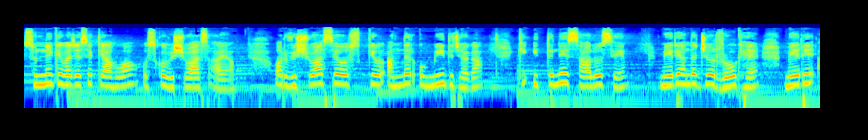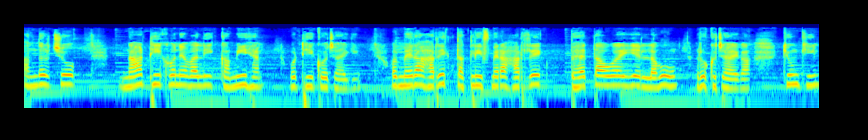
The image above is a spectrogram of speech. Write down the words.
सुनने के वजह से क्या हुआ? उसको विश्वास आया और विश्वास से उसके अंदर उम्मीद जगा कि इतने सालों से मेरे अंदर जो रोग है, मेरे अंदर जो ना ठीक होने वाली कमी है, वो ठीक हो जाएगी। और मेरा हर एक तकलीफ़, मेरा हर एक बहता हुआ ये लहू रुक जाएगा, क्योंकि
